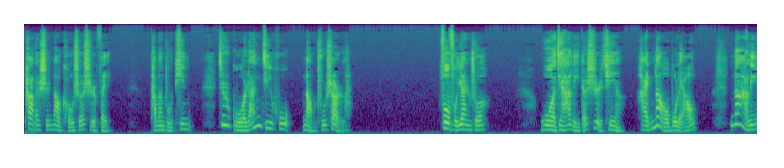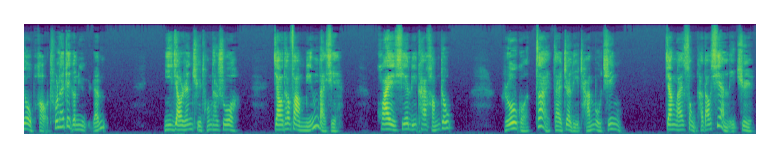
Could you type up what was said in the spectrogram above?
怕的是闹口舌是非。他们不听，今儿果然几乎闹出事儿来。傅府院说：“我家里的事情还闹不了，那里又跑出来这个女人？你叫人去同他说。”叫他放明白些，快些离开杭州。如果再在这里缠不清，将来送他到县里去，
